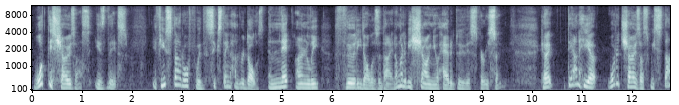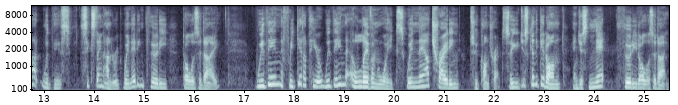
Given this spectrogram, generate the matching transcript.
what this shows us is this. If you start off with $1,600 and net only $30 a day. And I'm going to be showing you how to do this very soon. Okay down here what it shows us we start with this 1600 we're netting $30 a day. Within if we get up here within 11 weeks we're now trading two contracts. So you're just going to get on and just net $30 a day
